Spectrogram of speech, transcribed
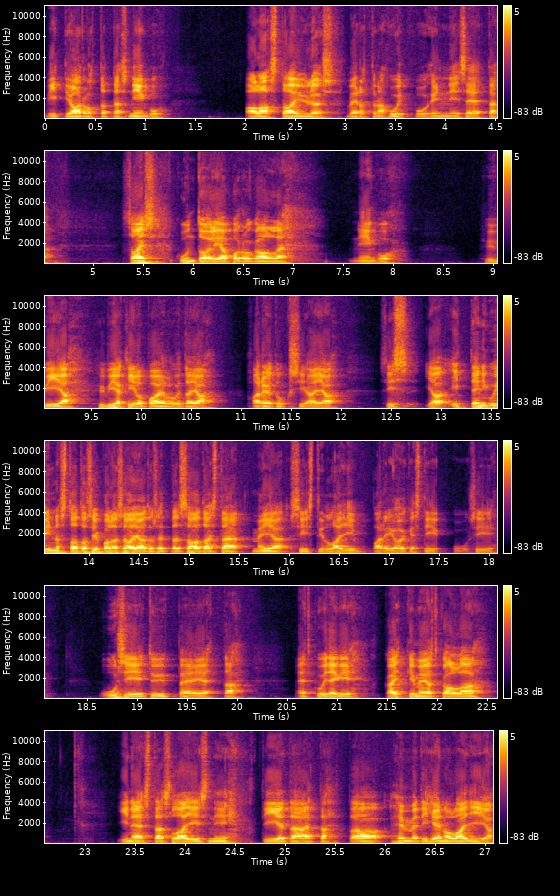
viitti arvottaa tässä niin kuin alas tai ylös verrattuna huippuihin, niin se, että saisi kuntoilijaporukalle niin kuin hyviä, hyviä kilpailuita ja harjoituksia. Ja, siis, ja itse niin kuin innostaa tosi paljon se ajatus, että saataisiin tämä meidän siistin lajin pari oikeasti uusia, uusia tyyppejä, että, että kuitenkin kaikki me, jotka ollaan Ines tässä lajissa, niin tietää, että tämä on hemmetin hieno laji ja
